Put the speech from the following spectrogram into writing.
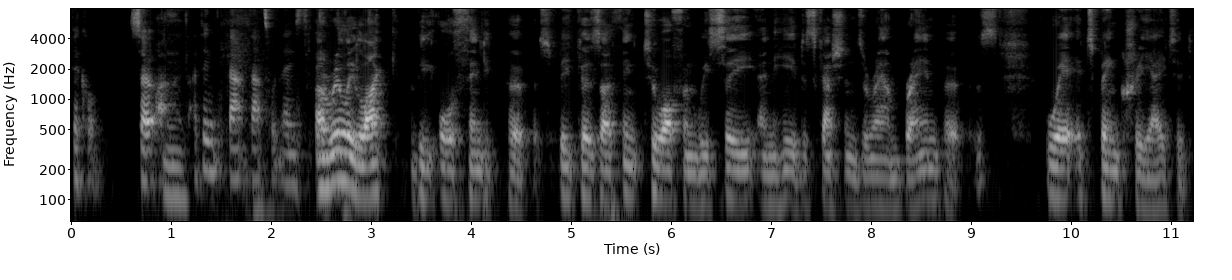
fickle. So I, I think that that's what needs to be. I really like the authentic purpose because I think too often we see and hear discussions around brand purpose where it's been created.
